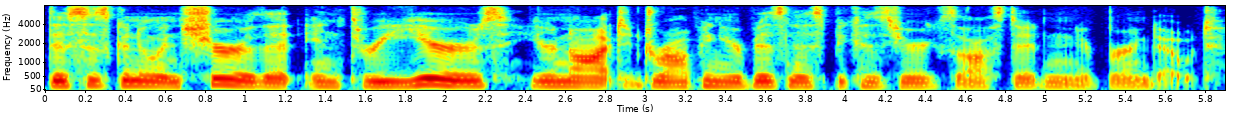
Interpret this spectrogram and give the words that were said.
this is going to ensure that in three years, you're not dropping your business because you're exhausted and you're burned out.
